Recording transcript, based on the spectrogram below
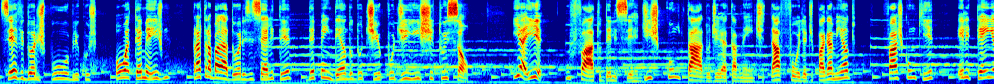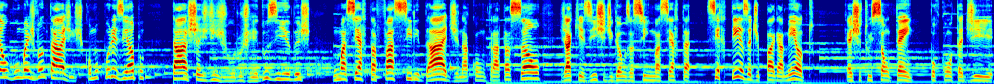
servidores públicos ou até mesmo para trabalhadores e CLT, dependendo do tipo de instituição. E aí, o fato dele ser descontado diretamente da folha de pagamento faz com que ele tenha algumas vantagens, como por exemplo, taxas de juros reduzidas, uma certa facilidade na contratação, já que existe, digamos assim, uma certa certeza de pagamento que a instituição tem por conta de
